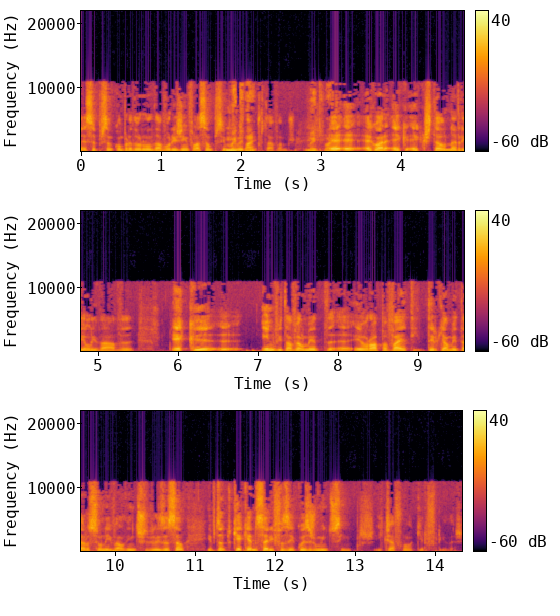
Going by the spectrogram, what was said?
essa pressão compradora não dava origem à inflação, porque Muito simplesmente bem. importávamos. Muito bem. Eh, eh, Agora, a a questão, na realidade, é que, eh, inevitavelmente, a Europa vai ter que aumentar o seu nível de industrialização e, portanto, o que é que é necessário fazer? Coisas muito simples e que já foram aqui referidas.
